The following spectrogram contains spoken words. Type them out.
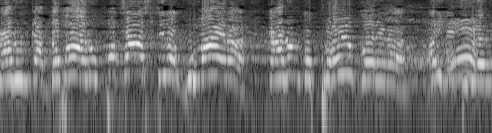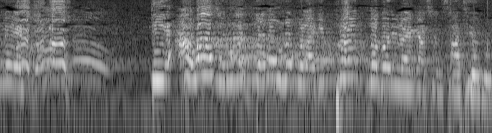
कानूनका दफाहरू पचासतिर घुमाएर कानूनको प्रयोग गरेर अहिले तिनीहरूले ती आवाजहरूलाई दबाउनको लागि प्रयत्न गरिरहेका छन् साथीहरू।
